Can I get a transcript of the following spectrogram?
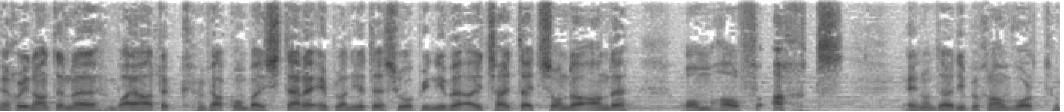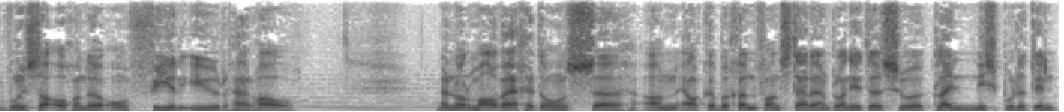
Ja, goeienaand en uh, baie hartlik welkom by Sterre en Planete so op die nuwe uitsaai tyd Sondagaande om 08:30 en onthou die program word Woensdaagoggende om 4 uur herhaal. Nou normaalweg het ons uh, aan elke begin van Sterre en Planete so 'n klein nuusbulletin.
